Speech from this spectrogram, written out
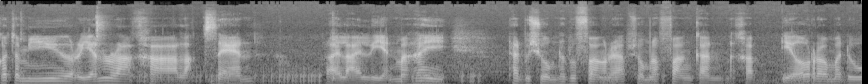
ก็จะมีเหรียญราคาหลักแสน หลายๆ เหรียญมาให้ท่านผู้ชมท่านผู้ฟังรับชมรับฟังกันนะครับ เดี๋ยวเรามาดู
